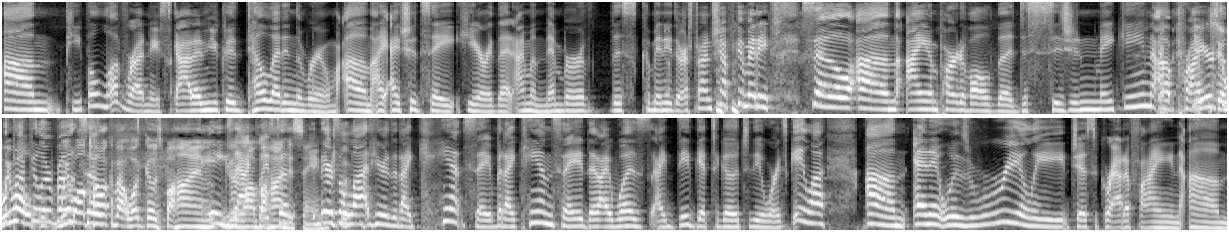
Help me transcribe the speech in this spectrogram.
um, people love Rodney Scott, and you could tell that in the room. Um, I, I, should say here that I'm a member of this committee, the Restaurant Chef Committee. So um, I am part of all the decision making uh, prior yeah, so to the popular vote. We won't so talk about what goes behind exactly. goes behind so the scenes. There's but. a lot here that I can't say, but I can say that I was I did get to go to the awards gala, um, and it was really just gratifying um,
